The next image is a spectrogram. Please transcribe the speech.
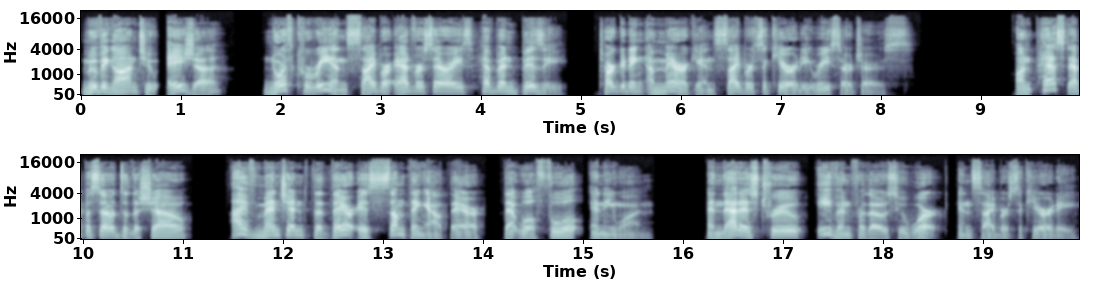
Moving on to Asia, North Korean cyber adversaries have been busy targeting American cybersecurity researchers. On past episodes of the show, I've mentioned that there is something out there that will fool anyone. And that is true even for those who work in cybersecurity.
